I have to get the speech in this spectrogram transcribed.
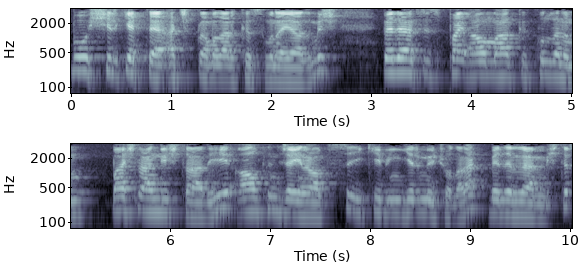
Bu şirkette açıklamalar kısmına yazmış. Bedelsiz pay alma hakkı kullanım başlangıç tarihi 6. ayın 6'sı 2023 olarak belirlenmiştir.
